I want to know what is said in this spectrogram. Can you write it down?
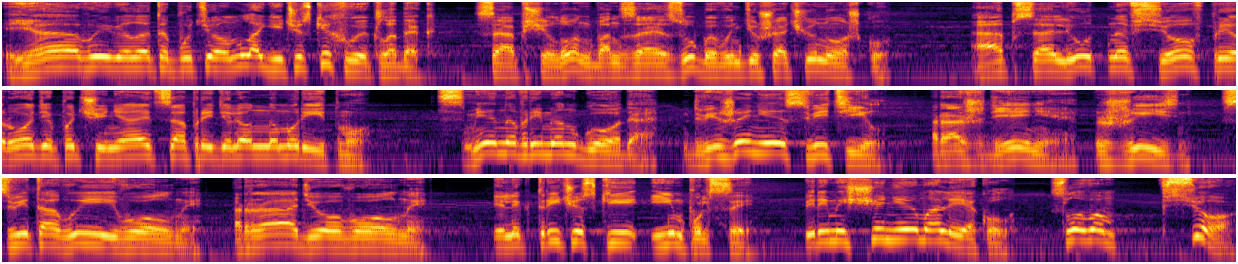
«Я вывел это путем логических выкладок», – сообщил он, вонзая зубы в индюшачью ножку. «Абсолютно все в природе подчиняется определенному ритму. Смена времен года, движение светил – Рождение, жизнь, световые волны, радиоволны, электрические импульсы, перемещение молекул, словом, все.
